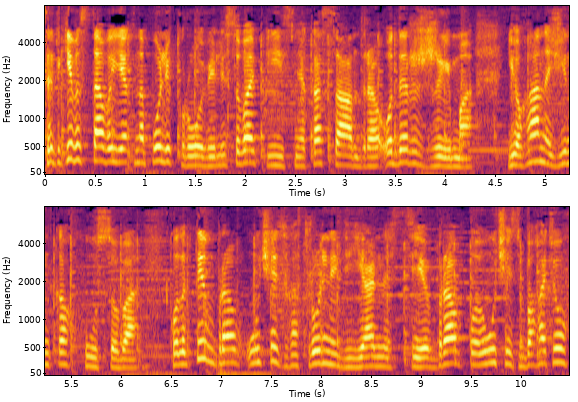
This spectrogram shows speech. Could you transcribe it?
Це такі вистави, як на полі крові, лісова пісня, Касандра, Одержима, Йогана Жінка Хусова. Колектив брав участь в гастрольній діяльності, брав участь в багатьох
